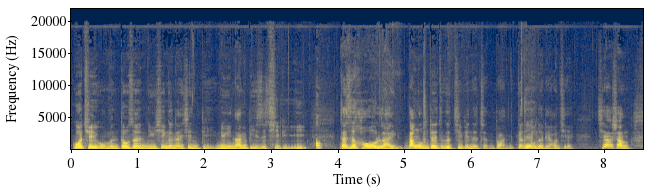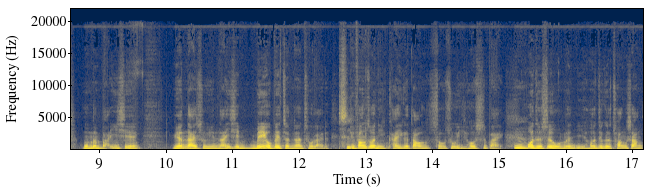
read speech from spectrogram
过去我们都是女性跟男性比，女男比是七比一。哦。但是后来，当我们对这个疾病的诊断更多的了解，加上我们把一些原来属于男性没有被诊断出来的，是。比方说你开一个刀手术以后失败，嗯。或者是我们以后这个创伤，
